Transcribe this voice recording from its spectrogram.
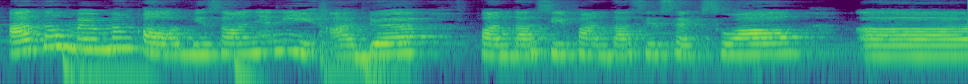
atau memang kalau misalnya nih ada fantasi-fantasi seksual eh,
